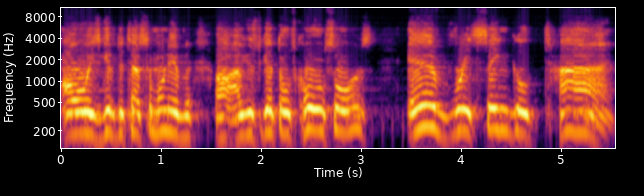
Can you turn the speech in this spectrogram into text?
Always give the testimony of uh, I used to get those cold sores every single time.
